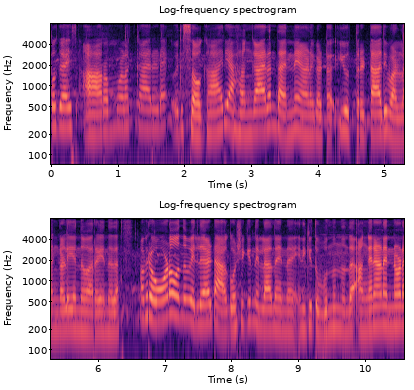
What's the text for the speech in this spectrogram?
അപ്പോൾ ഗൈസ് ആറന്മുളക്കാരുടെ ഒരു സ്വകാര്യ അഹങ്കാരം തന്നെയാണ് കേട്ടോ ഈ ഉത്രട്ടാതി വള്ളംകളി എന്ന് പറയുന്നത്. അവർ ഓണമൊന്നും വലുതായിട്ട് ആഘോഷിക്കുന്നില്ല എന്ന് തന്നെ എനിക്ക് തോന്നുന്നത് അങ്ങനെയാണ് എന്നോട്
